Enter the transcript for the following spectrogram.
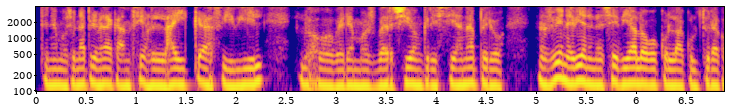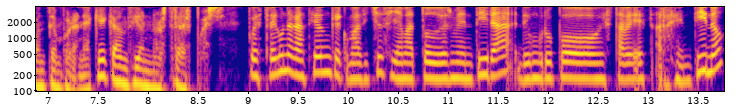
tenemos una primera canción laica, civil, luego veremos versión cristiana, pero nos viene bien en ese diálogo con la cultura contemporánea. ¿Qué canción nos traes, pues? Pues traigo una canción que, como has dicho, se llama Todo es mentira, de un grupo, esta vez argentino,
